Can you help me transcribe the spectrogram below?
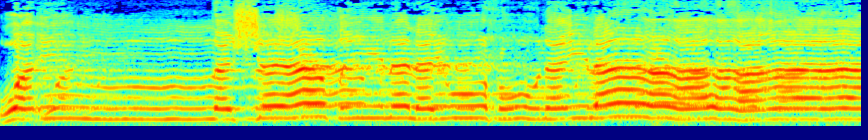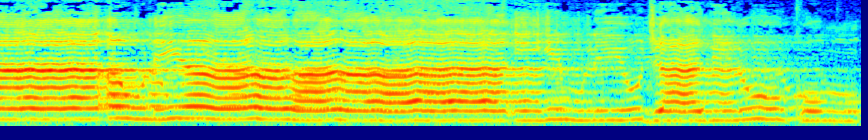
وإن الشياطين ليوحون إلى أوليائهم ليجادلوكم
